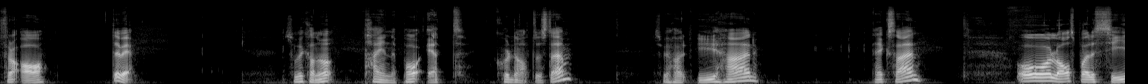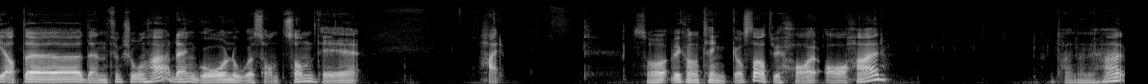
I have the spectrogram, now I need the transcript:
fra A til B. Så vi kan jo tegne på et koordinatsystem. Så vi har y her, x her. Og la oss bare si at uh, den funksjonen her, den går noe sånt som det her. Så vi kan jo tenke oss da at vi har A her. Skal tegne ned her.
